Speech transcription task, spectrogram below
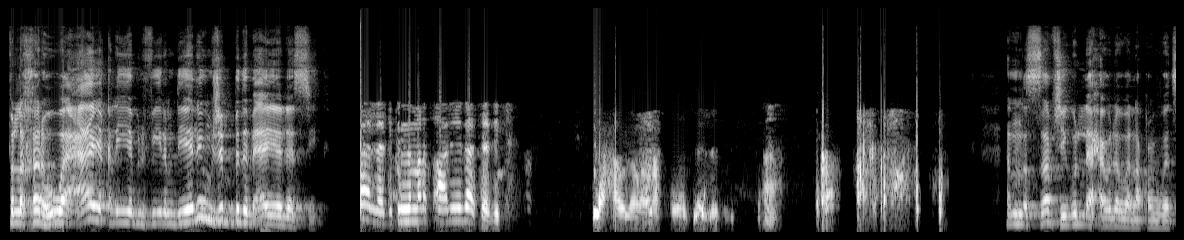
في الأخر هو عايق ليا بالفيلم ديالي ومجبد معايا لا السيد لا ديك النمرة الينات هذيك. لا حول ولا قوة إلا بالله. آه. النصاب يقول لا حول ولا قوة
